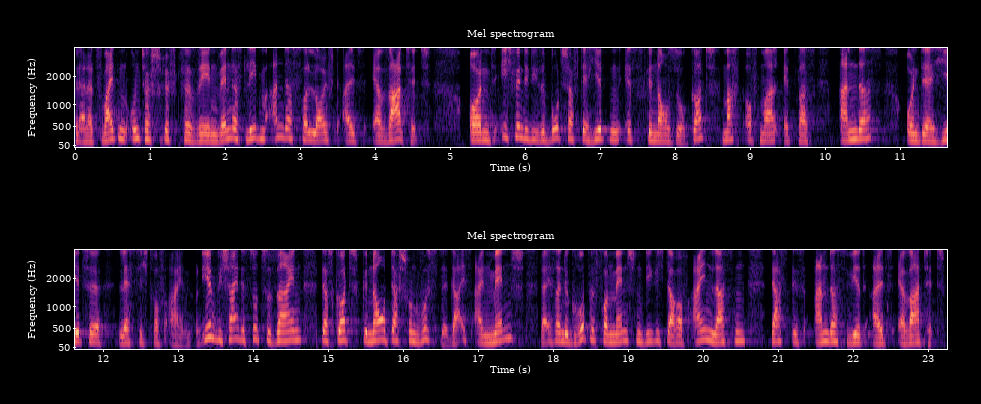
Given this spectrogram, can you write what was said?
mit einer zweiten Unterschrift versehen, wenn das Leben anders verläuft als erwartet. Und ich finde, diese Botschaft der Hirten ist genauso. Gott macht auf mal etwas anders und der Hirte lässt sich drauf ein. Und irgendwie scheint es so zu sein, dass Gott genau das schon wusste. Da ist ein Mensch, da ist eine Gruppe von Menschen, die sich darauf einlassen, dass es anders wird als erwartet.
